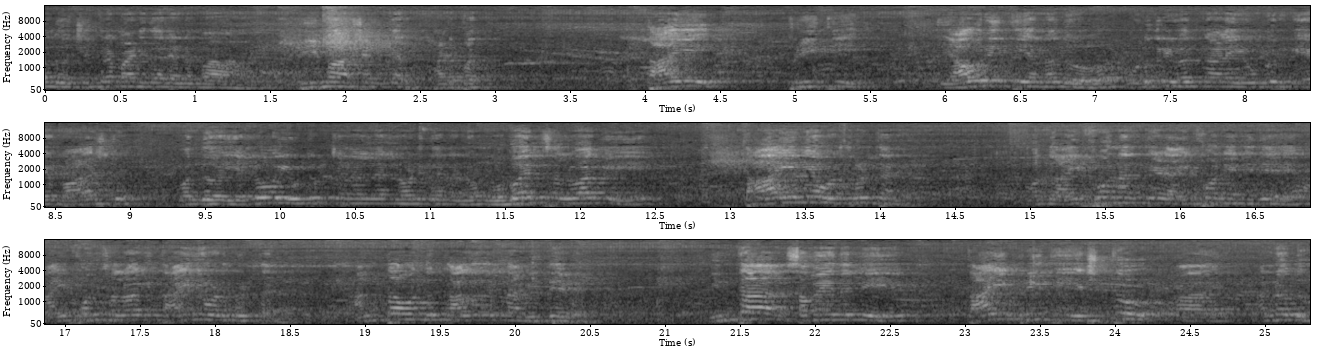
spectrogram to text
ಒಂದು ಚಿತ್ರ ಮಾಡಿದ್ದಾರೆ ನಮ್ಮ ಭೀಮಾಶಂಕರ್ ಹಡಪತ್. ತಾಯಿ ಪ್ರೀತಿ ಯಾವ ರೀತಿ ಅನ್ನೋದು ಹುಡುಗರು ಇವತ್ತು ನಾಳೆ ಯುವಕರಿಗೆ ಭಾಳಷ್ಟು ಒಂದು ಎಲ್ಲೋ ಯೂಟ್ಯೂಬ್ ಚಾನಲ್ನಲ್ಲಿ ನೋಡಿದ್ದೆ ನಾನು. ಮೊಬೈಲ್ ಸಲುವಾಗಿ ತಾಯಿನೇ ಹೊಡೆದ್ಬಿಡ್ತಾನೆ. ಒಂದು ಐಫೋನ್ ಅಂತೇಳಿ ಐಫೋನ್ ಏನಿದೆ, ಐಫೋನ್ ಸಲುವಾಗಿ ತಾಯಿನೇ ಹೊಡೆದ್ಬಿಡ್ತಾನೆ. ಅಂಥ ಒಂದು ಕಾಲದಲ್ಲಿ ನಾವಿದ್ದೇವೆ. ಇಂಥ ಸಮಯದಲ್ಲಿ ತಾಯಿ ಪ್ರೀತಿ ಎಷ್ಟು ಅನ್ನೋದು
